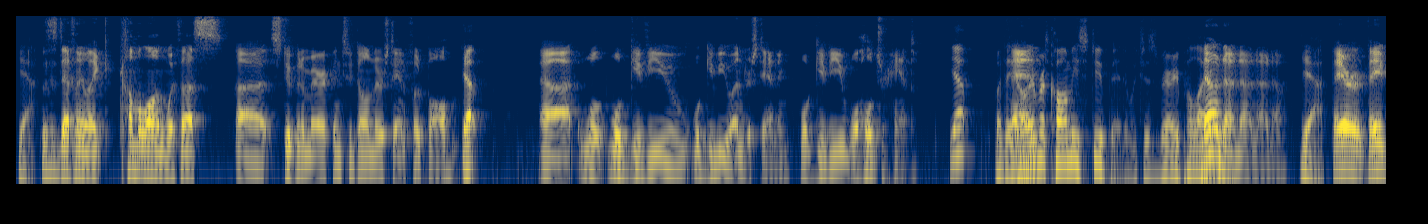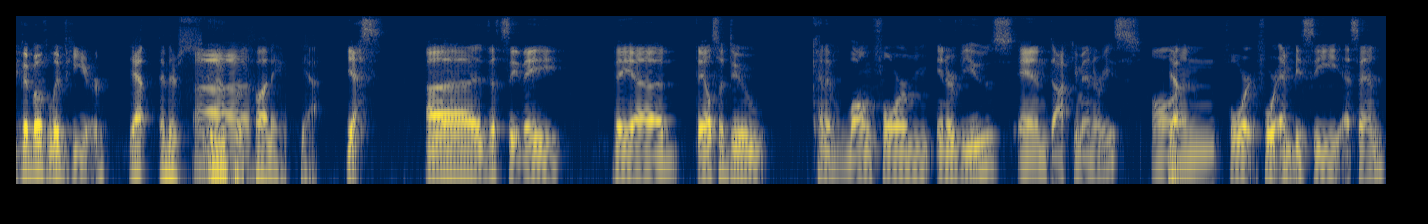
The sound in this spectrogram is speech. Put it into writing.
Yeah. This is definitely like come along with us, uh, stupid Americans who don't understand football. Yep. Uh, we'll we'll give you we'll give you understanding. We'll give you we'll hold your hand. Yep. But they don't ever call me stupid, which is very polite. No, no, no, no, no. Yeah. They are they they both live here. Yep. And they're super Uh, funny. Yeah. Yes. Uh, let's see. They they uh they also do kind of long form interviews and documentaries on for for NBC SN.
